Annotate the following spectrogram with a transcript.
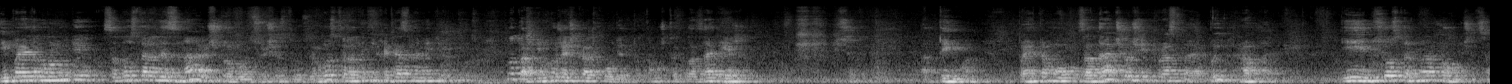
и поэтому люди, с одной стороны, знают, что огонь существует, с другой стороны, не хотят с нами делать. Ну так, немножечко отходят, потому что глаза режут от дыма. Поэтому задача очень простая – быть равными. И все остальное получится.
